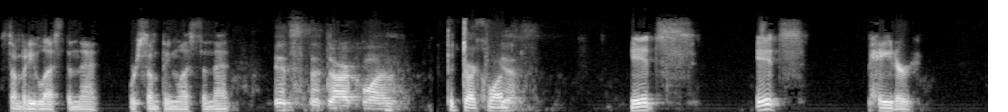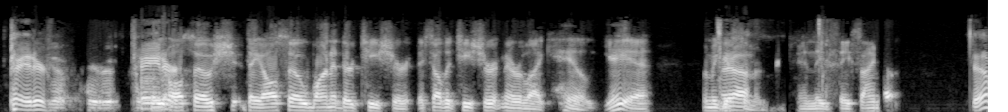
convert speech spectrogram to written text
somebody less than that or something less than that. It's the dark one. the dark one. Yes. It's it's Pater. Pater. Yep. Here it is. They also sh- they also wanted their T-shirt. They saw the T-shirt and they were like, "Hell yeah, let me get Yeah. some." And they they signed up. Yeah.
